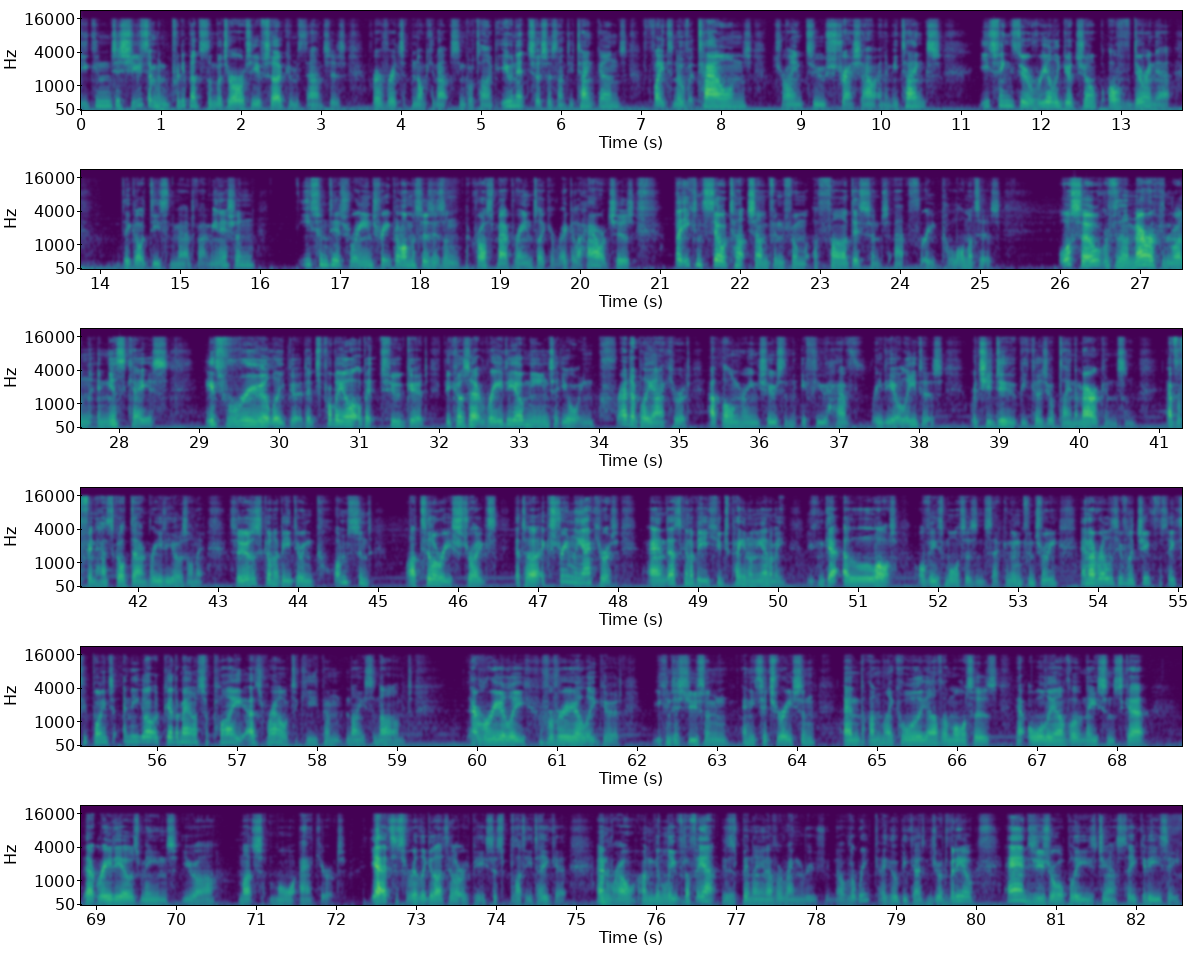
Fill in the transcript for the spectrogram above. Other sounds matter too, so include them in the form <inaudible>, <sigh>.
you can just use them in pretty much the majority of circumstances, whether it's knocking out single target units such as anti-tank guns, fighting over towns, trying to stress out enemy tanks. These things do a really good job of doing that. They got a decent amount of ammunition, decentish range, 3 kilometers isn't a cross map range like a regular howitzers, but you can still touch something from a far distance at 3 kilometers. Also, with the American run in this case, it's really good. It's probably a little bit too good because that radio means that you're incredibly accurate at long range shooting if you have radio leaders, which you do because you're playing Americans and everything has goddamn radios on it. So you're just going to be doing constant artillery strikes that are extremely accurate and that's going to be a huge pain on the enemy. You can get a lot of these mortars and 2nd Infantry, and they're relatively cheap for 60 points, and you got a good amount of supply as well to keep them nice and armed. They're really, <laughs> really good. You can just use them in any situation, and unlike all the other mortars that all the other nations get, that radios means you are much more accurate yeah, it's just a really good artillery piece. Just bloody take it. And well, I'm going to leave it off at that. This has been another Rangroo of the week. I hope you guys enjoyed the video. And as usual, please just take it easy.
